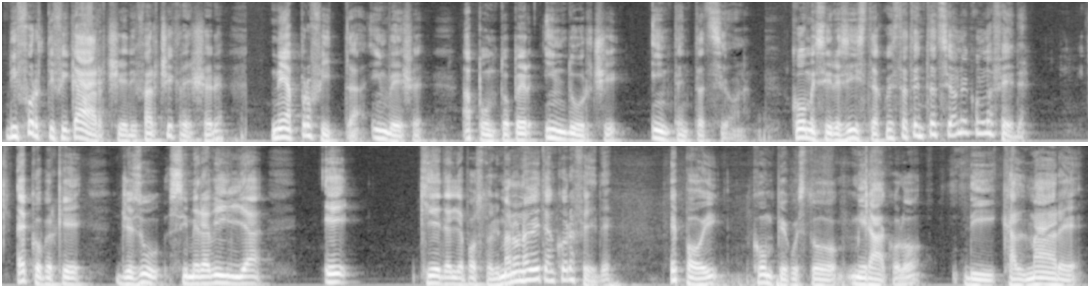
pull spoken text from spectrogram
di fortificarci e di farci crescere, ne approfitta invece appunto per indurci in tentazione. Come si resiste a questa tentazione? Con la fede. Ecco perché Gesù si meraviglia e chiede agli apostoli, ma non avete ancora fede? E poi compie questo miracolo di calmare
